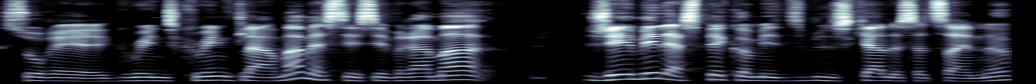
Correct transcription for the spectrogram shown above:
sur euh, green screen clairement, mais c'est vraiment j'ai aimé l'aspect comédie musicale de cette scène-là.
